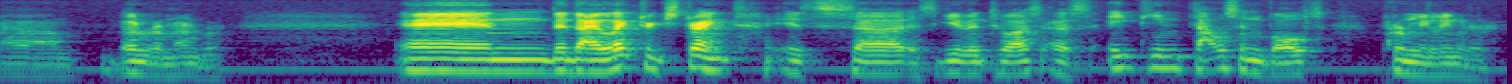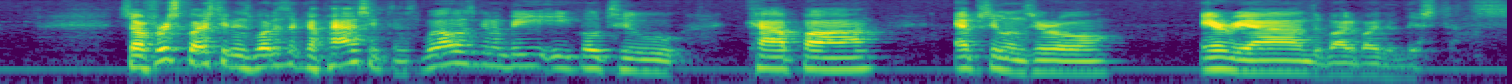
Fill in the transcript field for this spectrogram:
um, don't remember. And the dielectric strength is uh, is given to us as 18,000 volts per millimeter. So our first question is what is the capacitance? Well it's going to be equal to kappa epsilon zero area divided by the distance.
